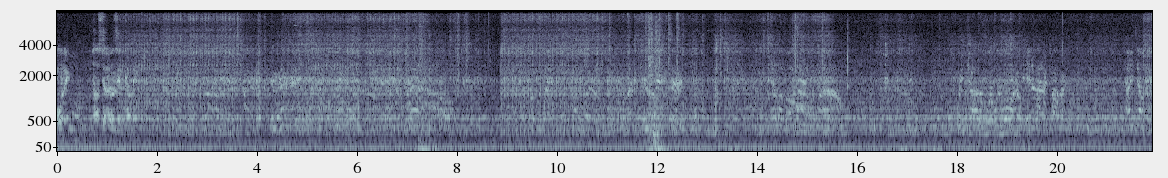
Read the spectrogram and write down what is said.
Warning. Hostiles incoming. We got 'em where we want 'em. Get him out of cover. Tight up. You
